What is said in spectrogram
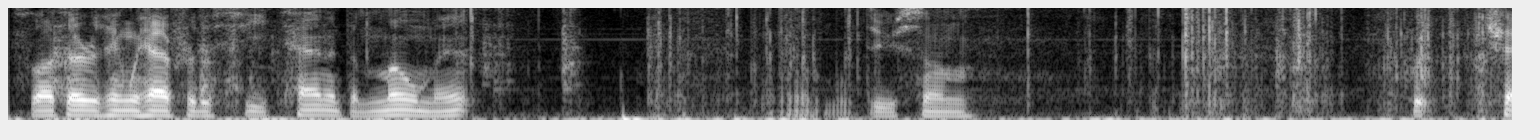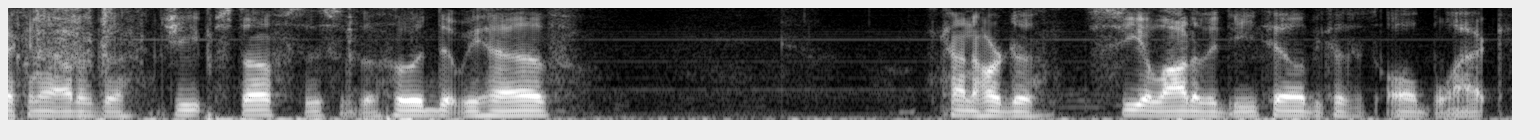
So that's everything we have for the C10 at the moment. And we'll do some quick checking out of the Jeep stuff. So this is the hood that we have. It's kind of hard to see a lot of the detail because it's all black.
